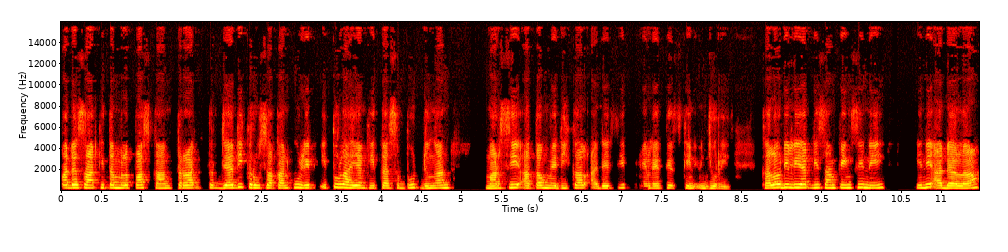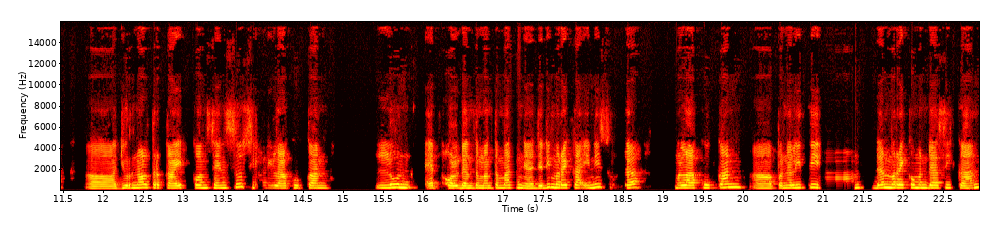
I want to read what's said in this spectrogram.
pada saat kita melepaskan ter terjadi kerusakan kulit, itulah yang kita sebut dengan MARSI atau Medical Adhesive Related Skin Injury. Kalau dilihat di samping sini, ini adalah uh, jurnal terkait konsensus yang dilakukan Lun et al dan teman-temannya. Jadi mereka ini sudah melakukan uh, penelitian dan merekomendasikan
